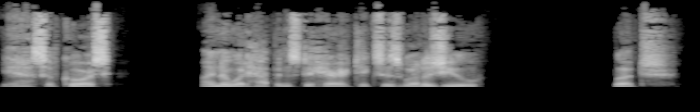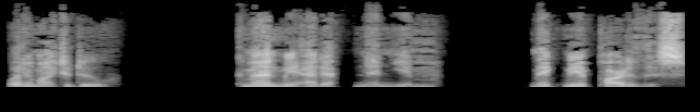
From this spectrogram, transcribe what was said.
Yes, of course. I know what happens to heretics as well as you. But what am I to do? Command me, Adept Nenyim. Make me a part of this.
